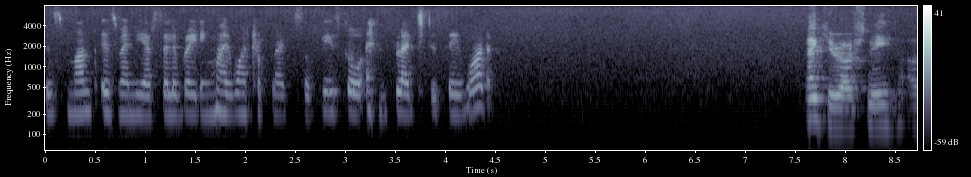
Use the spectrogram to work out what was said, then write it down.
This month is when we are celebrating my water pledge. So please go and pledge to save water. Thank you, Roshni. Uh,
